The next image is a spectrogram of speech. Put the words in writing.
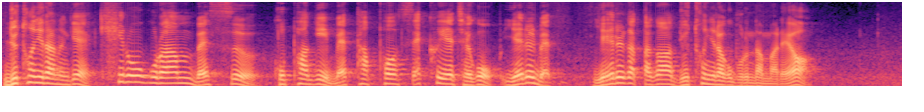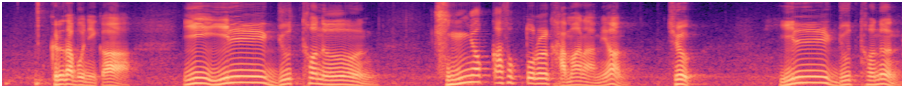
뉴턴이라는 게 킬로그램 매스 곱하기 메타 퍼 세크의 제곱 얘를 메, 얘를 갖다가 뉴턴이라고 부른단 말이에요. 그러다 보니까 이 1 뉴턴은 중력 가속도를 감안하면 즉 1 뉴턴은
